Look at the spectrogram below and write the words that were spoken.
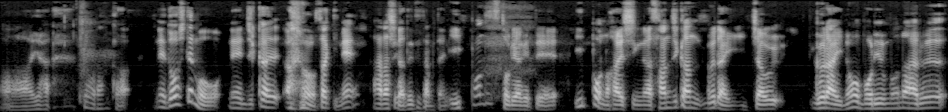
ああ、いや、でもなんか、ね、どうしてもね、次回、あの、さっきね、話が出てたみたいに、一本ずつ取り上げて、一本の配信が3時間ぐらいいっちゃうぐらいのボリュームのある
